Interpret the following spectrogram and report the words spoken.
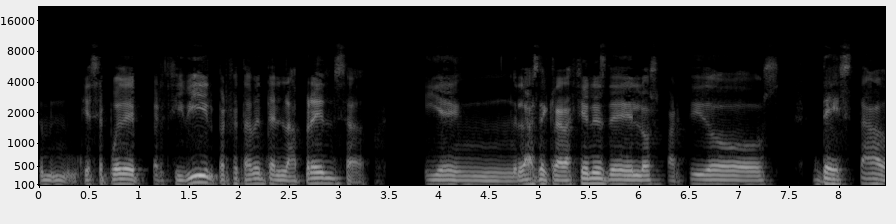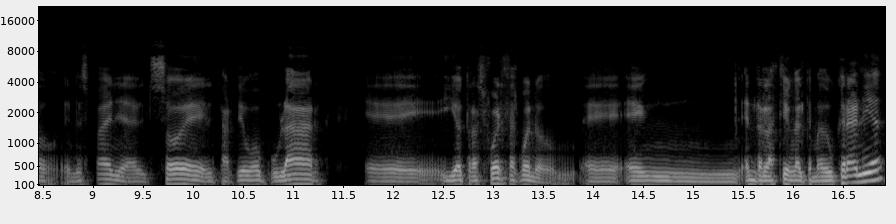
mm, que se puede percibir perfectamente en la prensa y en las declaraciones de los partidos de Estado en España, el PSOE, el Partido Popular eh, y otras fuerzas, bueno, eh, en, en, relación al tema de Ucrania.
